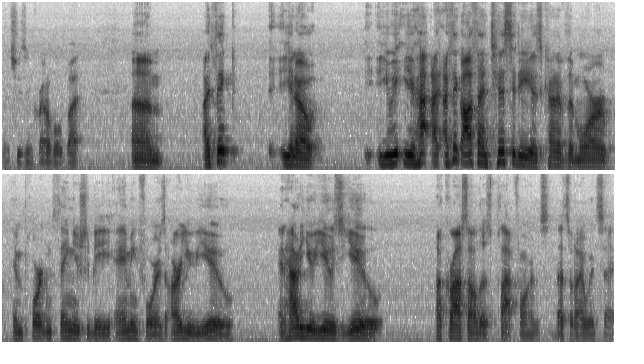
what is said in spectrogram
and she's incredible. But um, I think you know you you I think authenticity is kind of the more important thing you should be aiming for. Is are you you, and how do you use you across all those platforms? That's what I would say.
